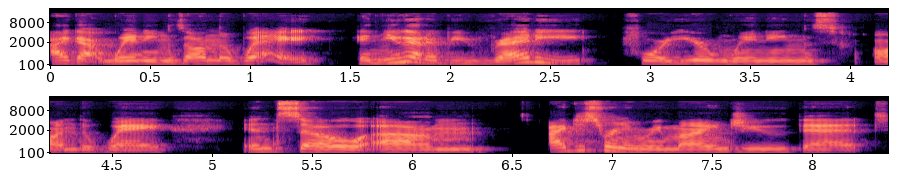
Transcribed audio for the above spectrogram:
I got winnings on the way, and you got to be ready for your winnings on the way. And so, um, I just want to remind you that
